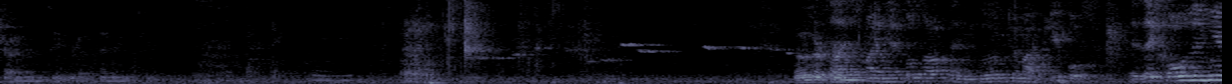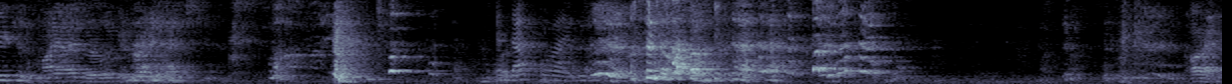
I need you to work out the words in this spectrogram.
try them and see if we got the same answer. Those are slice from, my nipples off and glue them to my pupils. Is it cold in here? Cause my eyes are looking right at you. And that's why we. All right,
